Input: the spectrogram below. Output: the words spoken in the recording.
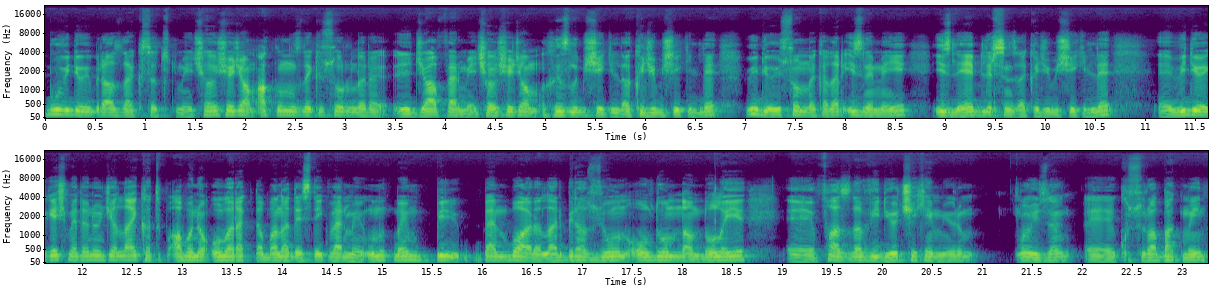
bu videoyu biraz daha kısa tutmaya çalışacağım. Aklınızdaki sorulara e, cevap vermeye çalışacağım. Hızlı bir şekilde, akıcı bir şekilde videoyu sonuna kadar izlemeyi izleyebilirsiniz akıcı bir şekilde. E, videoya geçmeden önce like atıp abone olarak da bana destek vermeyi unutmayın. Ben bu aralar biraz yoğun olduğumdan dolayı e, fazla video çekemiyorum. O yüzden e, kusura bakmayın.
